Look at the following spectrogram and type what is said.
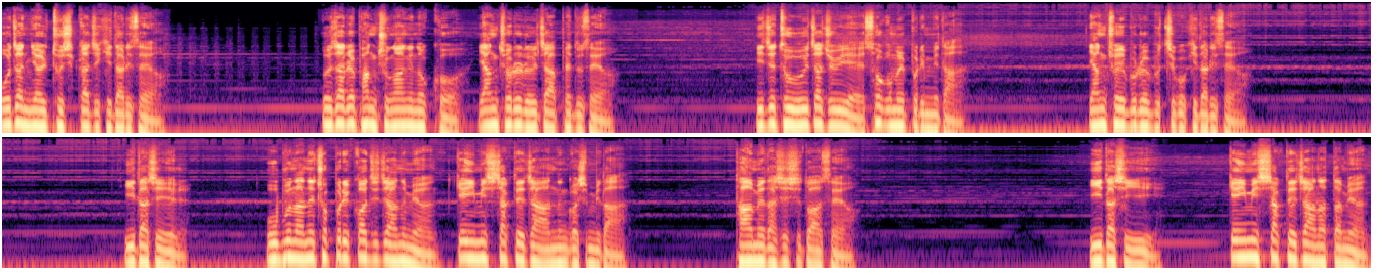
오전 12시까지 기다리세요. 의자를 방 중앙에 놓고 양초를 의자 앞에 두세요. 이제 두 의자 주위에 소금을 뿌립니다. 양초에 불을 붙이고 기다리세요. 2-1 5분 안에 촛불이 꺼지지 않으면 게임이 시작되지 않는 것입니다. 다음에 다시 시도하세요. 2-2 게임이 시작되지 않았다면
